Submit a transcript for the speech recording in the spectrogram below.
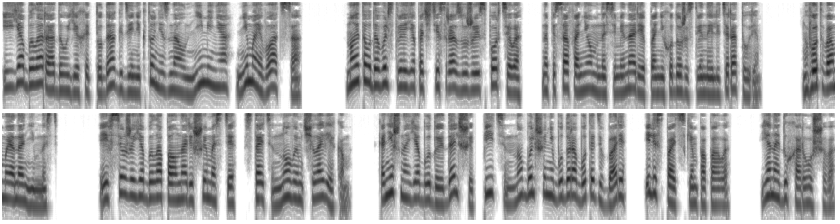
и я была рада уехать туда, где никто не знал ни меня, ни моего отца. Но это удовольствие я почти сразу же испортила, написав о нем на семинаре по нехудожественной литературе. Вот вам и анонимность. И все же я была полна решимости стать новым человеком. Конечно, я буду и дальше пить, но больше не буду работать в баре или спать с кем попало. Я найду хорошего,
